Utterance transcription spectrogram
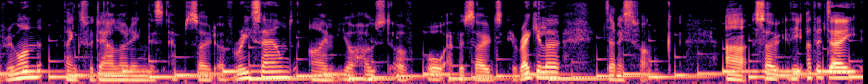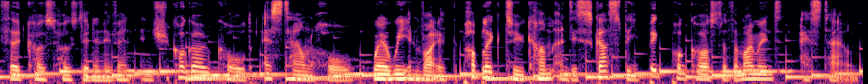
everyone. Thanks for downloading this episode of Resound. I'm your host of all episodes Irregular, Dennis Funk. Uh, so, the other day, Third Coast hosted an event in Chicago called S Town Hall, where we invited the public to come and discuss the big podcast of the moment, S Town.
